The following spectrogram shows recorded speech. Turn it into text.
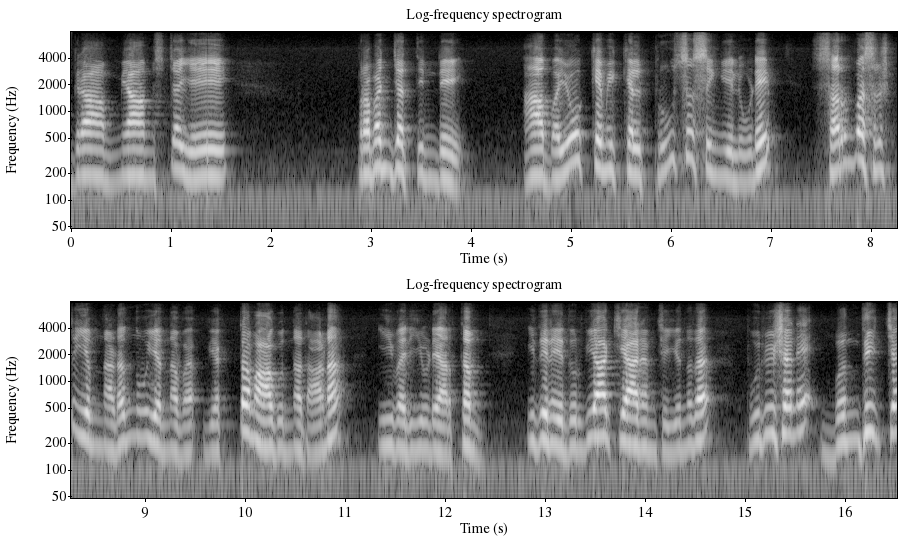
ഗ്രാമ്യാംശ്ച പ്രപഞ്ചത്തിന്റെ ആ ബയോകെമിക്കൽ പ്രോസസ്സിങ്ങിലൂടെ സർവസൃഷ്ടിയും നടന്നു എന്ന വ്യക്തമാകുന്നതാണ് ഈ വരിയുടെ അർത്ഥം. ഇതിനെ ദുർവ്യാഖ്യാനം ചെയ്യുന്നത് പുരുഷനെ ബന്ധിച്ച്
